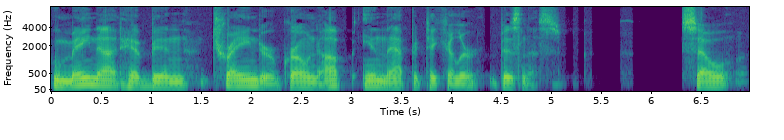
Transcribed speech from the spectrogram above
who may not have been trained or grown up in that particular business. So,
